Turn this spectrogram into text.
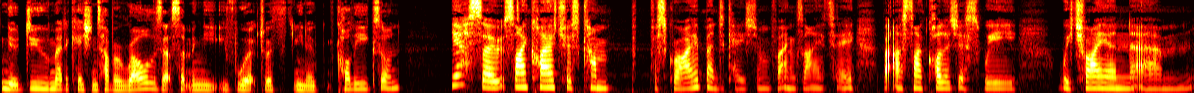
you know, do medications have a role? Is that something you- you've worked with, you know, colleagues on? Yeah, so psychiatrists can prescribe medication for anxiety, but as psychologists, we we try and um,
